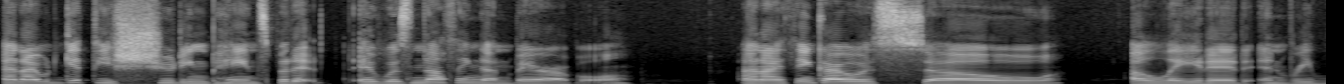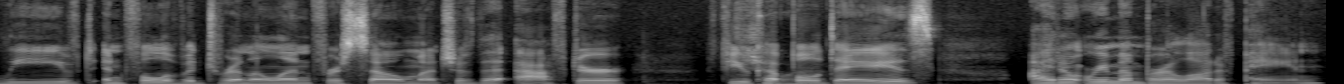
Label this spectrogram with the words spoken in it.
And I would get these shooting pains, but it it was nothing unbearable. And I think I was so elated and relieved and full of adrenaline for so much of the after few couple days. I don't remember a lot of pain.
